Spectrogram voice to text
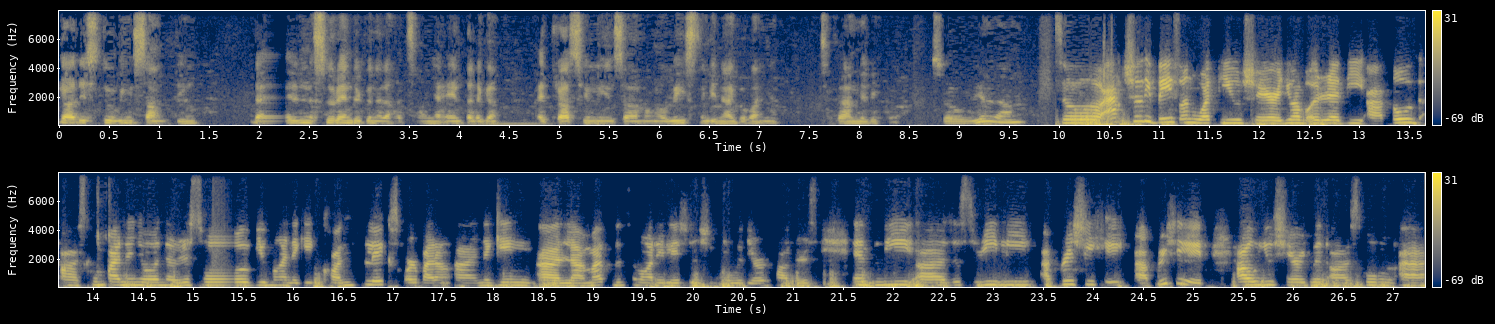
God is doing something dahil na-surrender ko na lahat sa kanya and talaga I trust him yun sa mga ways na ginagawa niya sa family ko. So, yun lang. So, actually, based on what you shared, you have already uh, told us kung paano nyo na-resolve yung mga naging conflicts or parang uh, naging uh, lamat dun sa mga relationship nyo with your fathers. And we uh, just really appreciate appreciate how you shared with us kung uh,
